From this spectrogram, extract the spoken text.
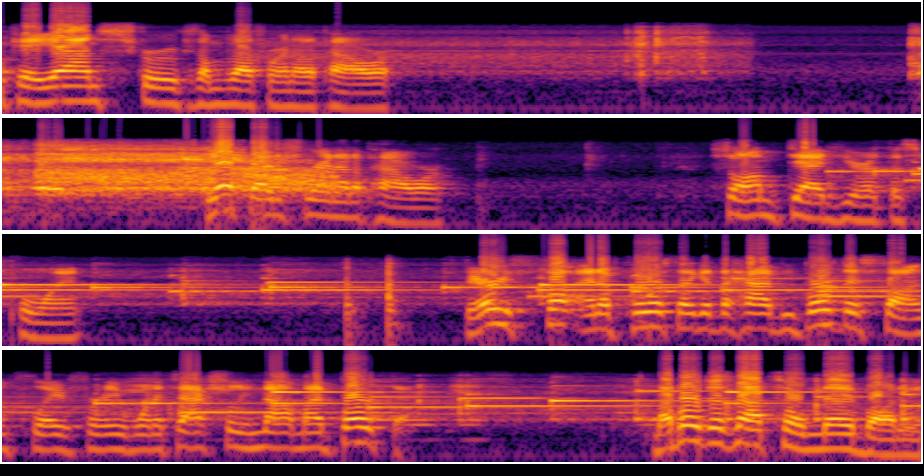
okay, yeah, I'm screwed because I'm about to run out of power. Yep, I just ran out of power. So I'm dead here at this point. Very fun, and of course I get the happy birthday song played for me when it's actually not my birthday. My birthday's not till May, buddy.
